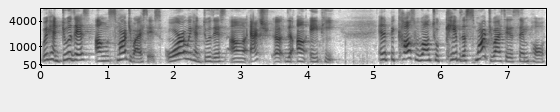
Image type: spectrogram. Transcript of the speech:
We can do this on smart devices, or we can do this on, uh, on AP. And because we want to keep the smart devices simple,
